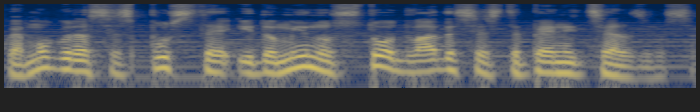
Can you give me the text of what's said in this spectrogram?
koje mogu da se spuste i do minus 120 stepeni Celzijusa.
